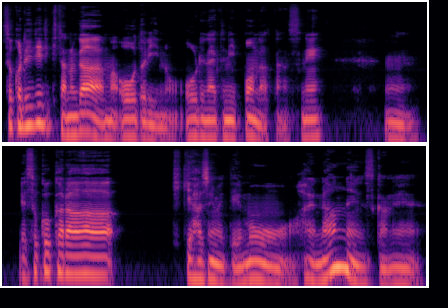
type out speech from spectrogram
そこで出てきたのが、まあオードリーのオールナイトニッポンだったんですね。うん。で、そこから聞き始めて、もう、はい、何年ですかね。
